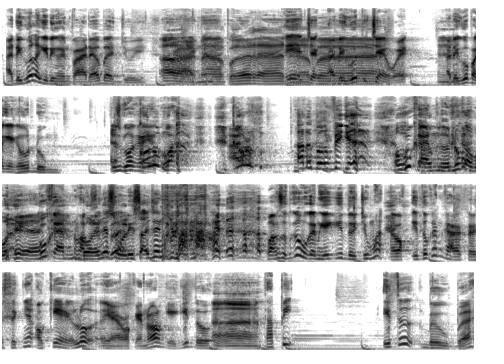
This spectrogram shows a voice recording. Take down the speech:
adik gue lagi dengerin peradaban cuy. Ah, Karena peradaban. Iya, cek, adik gue tuh cewek, adik gue pakai kerudung. Terus gue kayak, wah, kok lu ada berpikir, oh Bukan. kalau kerudung gak boleh ya? Bukan, Bolehnya sulis aja nih. maksud gue bukan kayak gitu. Cuma rock itu kan karakteristiknya, oke, lu ya rock and roll kayak gitu. Heeh. Tapi itu berubah.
